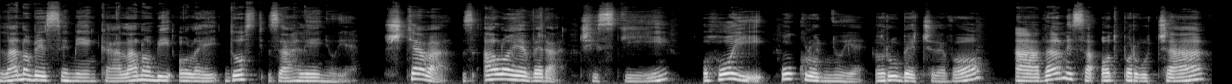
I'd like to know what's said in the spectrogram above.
lanové semienka, lanový olej dosť zahlieňuje. Šťava z aloe vera čistí, hojí, ukludňuje hrubé črevo a veľmi sa odporúča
